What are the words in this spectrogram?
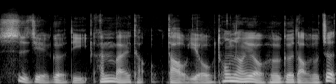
世界各地，安排导导游，通常要有合格导游证，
